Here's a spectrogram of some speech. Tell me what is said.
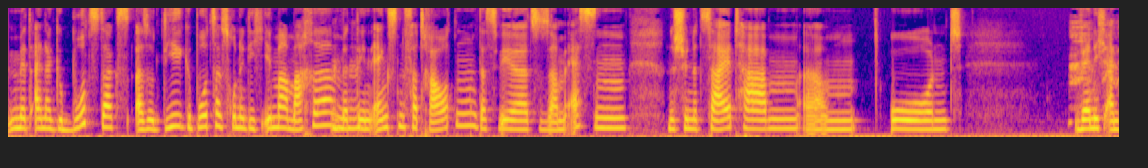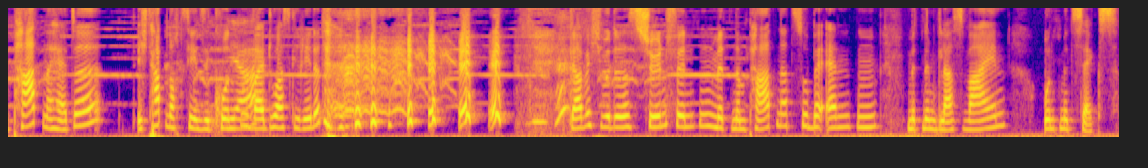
mit einer Geburtstags, also die Geburtstagsrunde, die ich immer mache, mit den engsten Vertrauten, dass wir zusammen essen, eine schöne Zeit haben. Ähm, und wenn ich einen Partner hätte, ich habe noch zehn Sekunden, Ja. weil du hast geredet. ich glaube, ich würde das schön finden, mit einem Partner zu beenden, mit einem Glas Wein und mit Sex.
